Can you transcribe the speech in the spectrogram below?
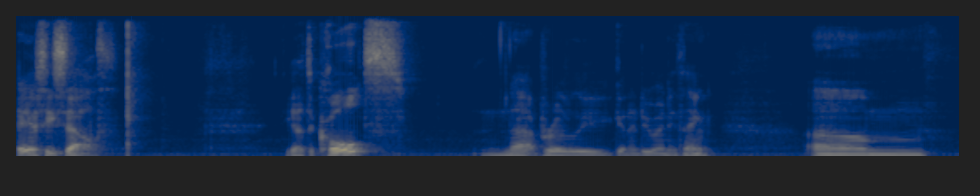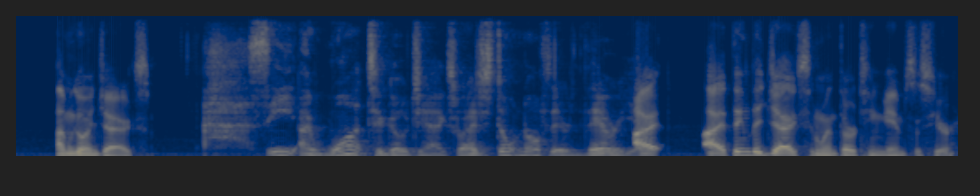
AFC South. You got the Colts. Not probably gonna do anything. Um, I'm going Jags. See, I want to go Jags, but I just don't know if they're there yet. I I think the Jags can win 13 games this year.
